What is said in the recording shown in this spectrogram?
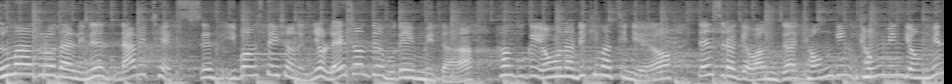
음악으로 달리는 나비TX 이번 station은요 legend 무대입니다. 한국의 영원한 리키 마틴이에요. 댄스록의 왕자 경긴 경민 경민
